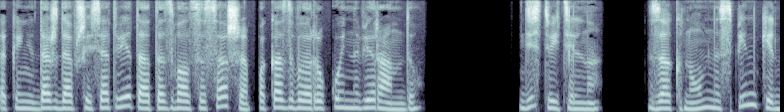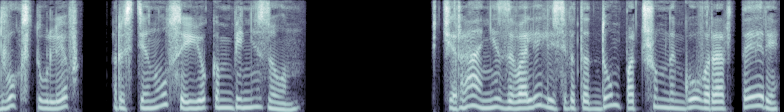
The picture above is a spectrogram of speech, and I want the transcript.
так и не дождавшись ответа, отозвался Саша, показывая рукой на веранду. Действительно, за окном на спинке двух стульев растянулся ее комбинезон. Вчера они завалились в этот дом под шумный говор Артери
